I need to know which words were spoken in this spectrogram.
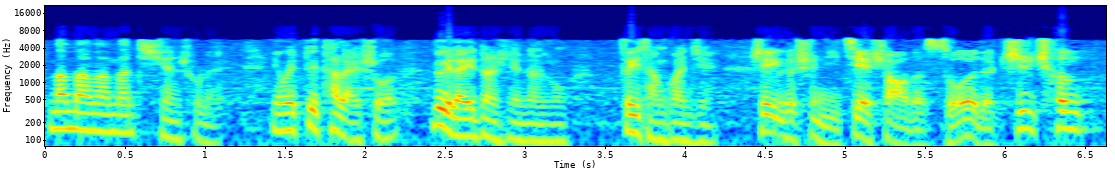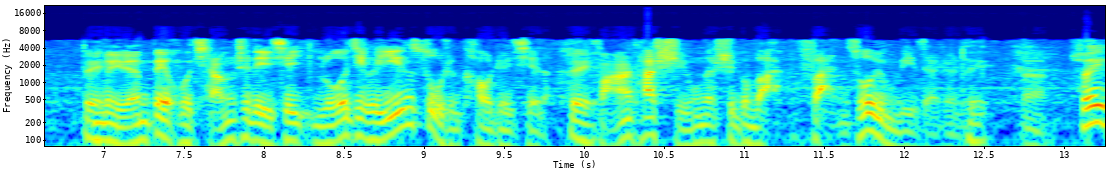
慢慢慢慢体现出来。因为对他来说，未来一段时间当中非常关键。这个是你介绍的所有的支撑对美元背后强势的一些逻辑和因素是靠这些的。对，反而它使用的是个反反作用力在这里。对，嗯。所以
